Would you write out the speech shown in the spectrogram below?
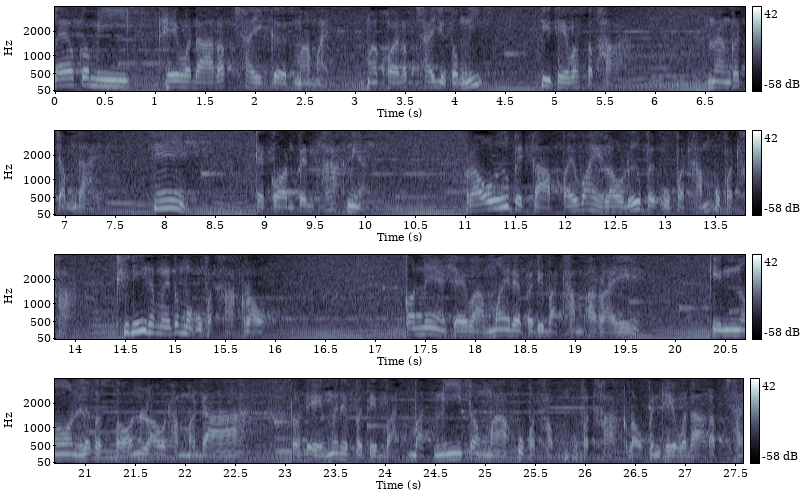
แล้วก็มีเทวดารับใช้เกิดมาใหม่ มาคอยรับใช้อยู่ตรงนี้ ที่เทวสภา นางก็จำได้ เฮ้แต่ก่อนเป็นพระเนี่ย เราหรือไปกราบไปไหว้เราหรือไปอุปถัมภ์อุปถากทีนี้ทำไมต้องมาอุปถากเรา ก็แน่ใจว่าไม่ได้ปฏิบัติธรรมอะไร กินนอนแล้วก็สอนเราธรรมดา ตนเองไม่ได้ปฏิบัติบัดนี้ต้องมาอุปถัมภ์อุปถากเราเป็นเทวดารับใช้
